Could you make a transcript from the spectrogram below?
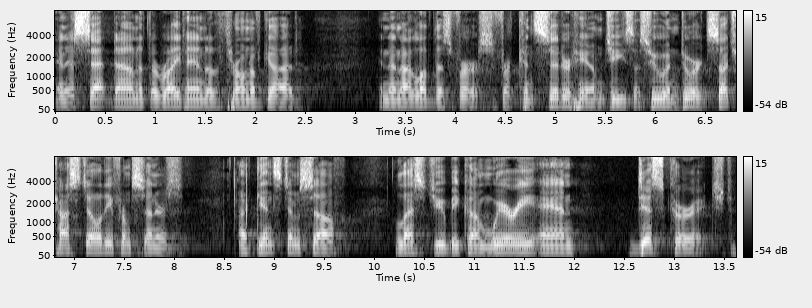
and has sat down at the right hand of the throne of God. And then I love this verse For consider him, Jesus, who endured such hostility from sinners against himself, lest you become weary and discouraged.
